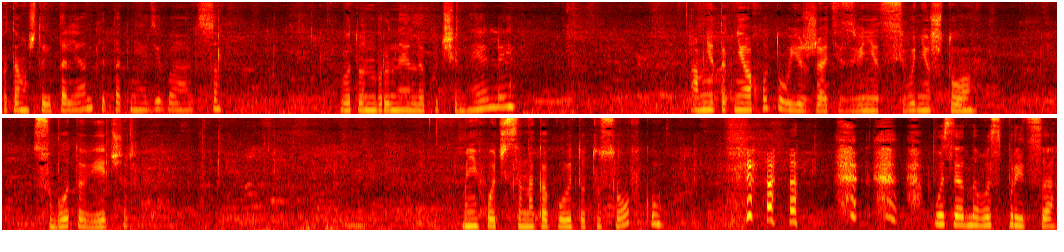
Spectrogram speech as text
Потому что итальянки так не одеваются. Вот он Брунелло Кучинелли. А мне так неохота уезжать из Венеции. Сегодня что? Суббота вечер. Мне хочется на какую-то тусовку. после одного сприца.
